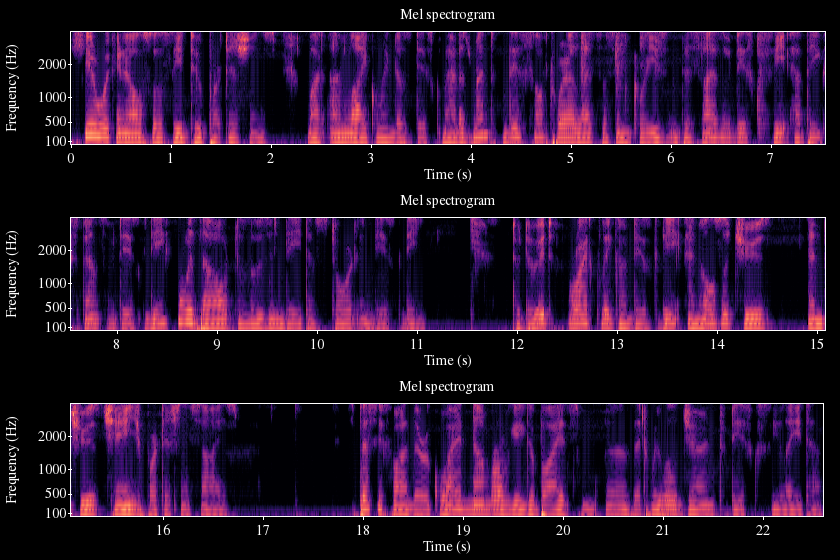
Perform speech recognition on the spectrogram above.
Here we can also see two partitions, but unlike Windows Disk Management, this software lets us increase the size of disk C at the expense of disk D without losing data stored in disk D. To do it, right-click on disk D and also choose and choose Change Partition Size. Specify the required number of gigabytes uh, that we will join to disk C later.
